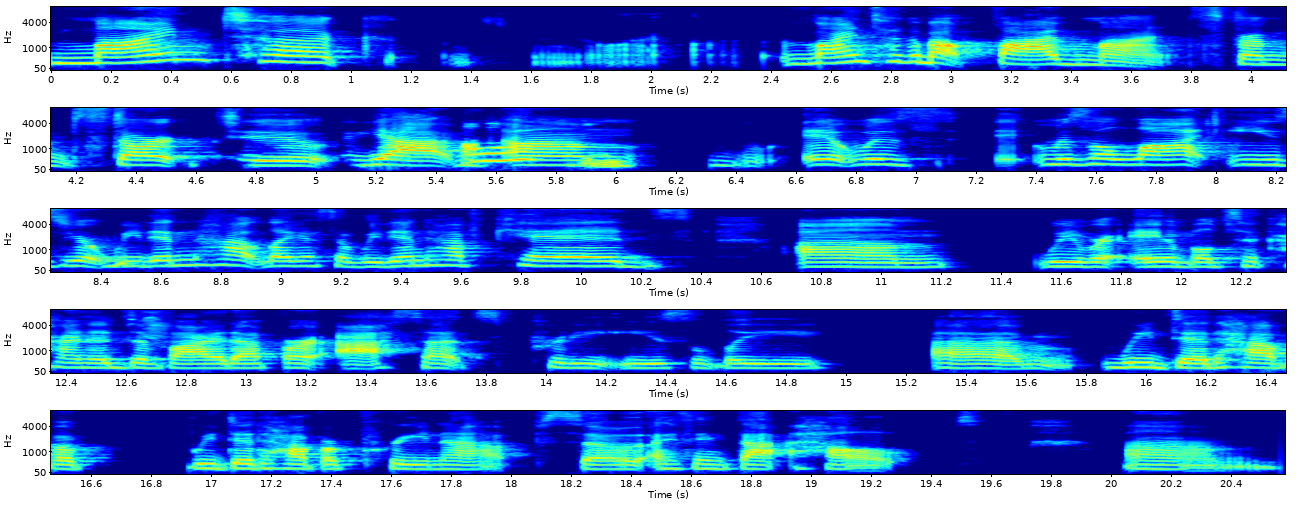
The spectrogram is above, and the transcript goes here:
mine took mine took about five months from start to yeah. Oh, um, it was it was a lot easier. We didn't have like I said, we didn't have kids. Um, we were able to kind of divide up our assets pretty easily. Um, we did have a we did have a prenup, so I think that helped. Um,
